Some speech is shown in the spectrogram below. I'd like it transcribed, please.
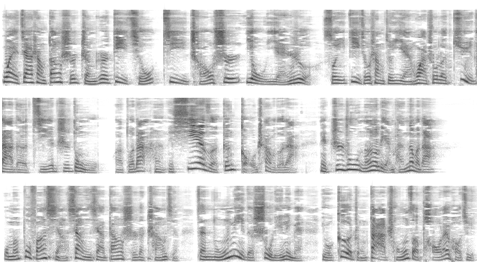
外加上当时整个地球既潮湿又炎热，所以地球上就演化出了巨大的节肢动物啊，多大？那蝎子跟狗差不多大，那蜘蛛能有脸盆那么大。我们不妨想象一下当时的场景，在浓密的树林里面。有各种大虫子跑来跑去，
